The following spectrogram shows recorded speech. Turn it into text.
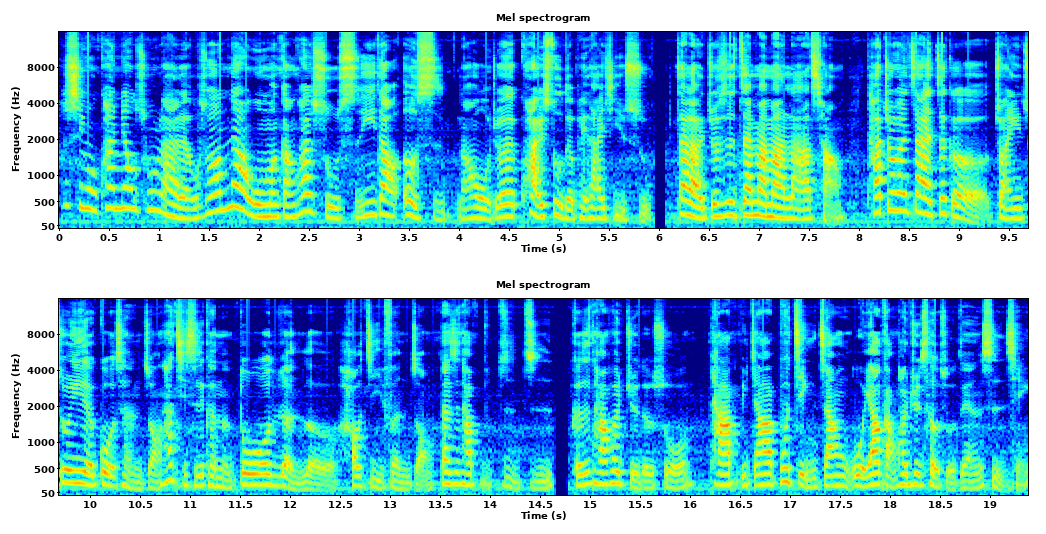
不行，我快尿出来了。我说那我们赶快数十一到二十，然后我就会快速的陪他一起数。再来就是再慢慢拉长，他就会在这个转移注意力的过程中，他其实可能多忍了好几分钟，但是他不自知。可是他会觉得说，他比较不紧张，我要赶快去厕所这件事情。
